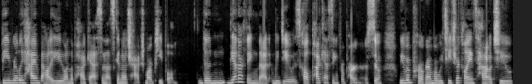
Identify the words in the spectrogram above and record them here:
Be really high value on the podcast, and that's going to attract more people then the other thing that we do is called podcasting for partners. So we have a program where we teach our clients how to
